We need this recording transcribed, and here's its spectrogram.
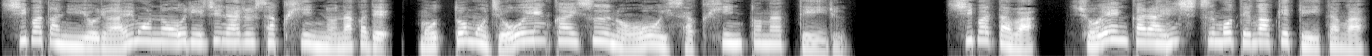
柴田によるあえ物オリジナル作品の中で最も上演回数の多い作品となっている。柴田は初演から演出も手掛けていたが、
